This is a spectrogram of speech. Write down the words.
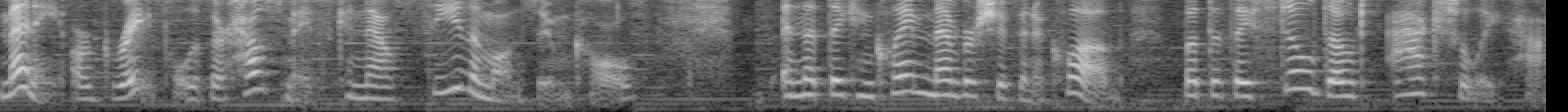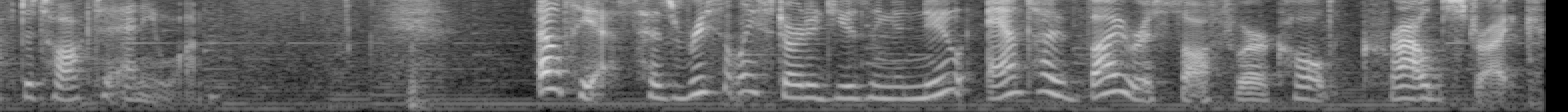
Many are grateful that their housemates can now see them on Zoom calls, and that they can claim membership in a club, but that they still don't actually have to talk to anyone. LTS has recently started using a new antivirus software called CrowdStrike.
